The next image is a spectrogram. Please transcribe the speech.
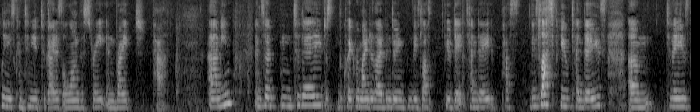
please continue to guide us along the straight and right path. Ameen. And so mm, today, just the quick reminder that I've been doing these last few day, 10 days, past these last few 10 days. Um, Today is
